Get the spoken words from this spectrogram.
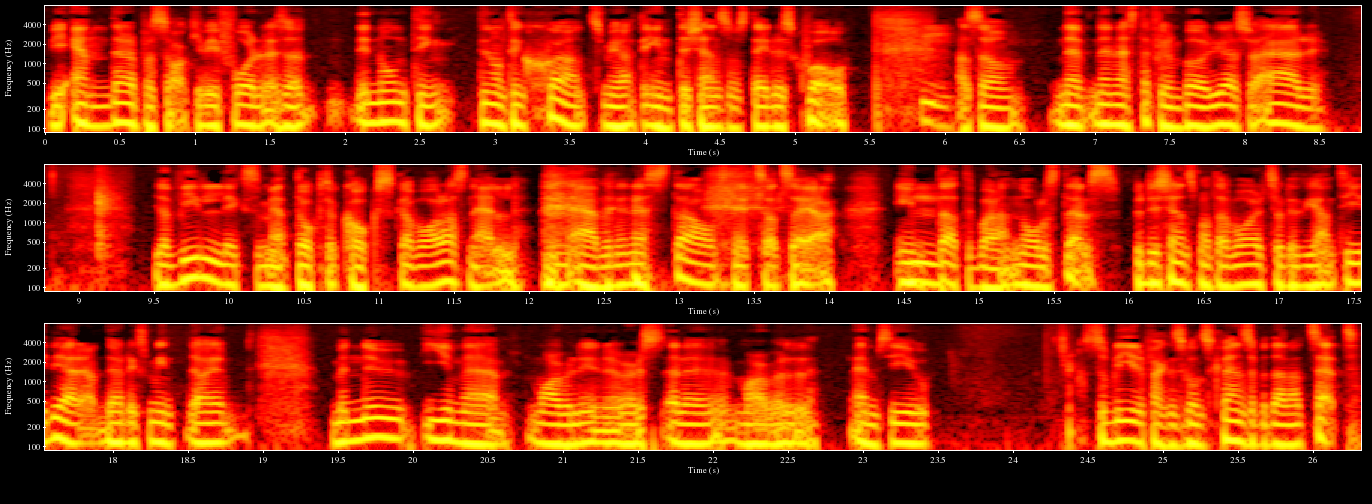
Vi ändrar på saker, vi får, alltså, det, är någonting, det är någonting skönt som gör att det inte känns som status quo. Mm. Alltså, när, när nästa film börjar så är jag vill liksom att Dr. Cox ska vara snäll, även i nästa avsnitt så att säga. Inte mm. att det bara nollställs. För det känns som att det har varit så lite grann tidigare. Det har liksom inte, det har, men nu, i och med Marvel Universe, eller Marvel MCU, så blir det faktiskt konsekvenser på ett annat sätt.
